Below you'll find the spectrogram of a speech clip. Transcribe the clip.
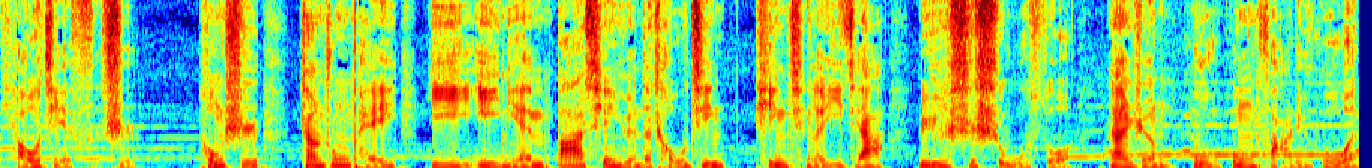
调解此事。同时，张忠培以一年八千元的酬金聘请了一家律师事务所担任故宫法律顾问，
